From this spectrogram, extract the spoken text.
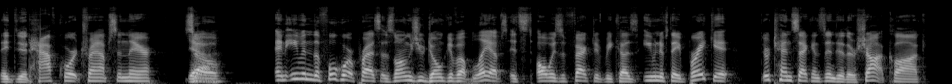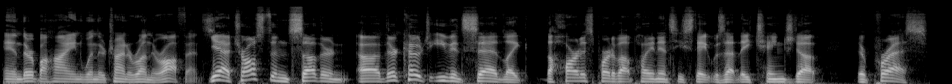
they did half court traps in there. So, and even the full court press, as long as you don't give up layups, it's always effective because even if they break it, they're ten seconds into their shot clock and they're behind when they're trying to run their offense. Yeah, Charleston Southern, uh, their coach even said like the hardest part about playing NC State was that they changed up their press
